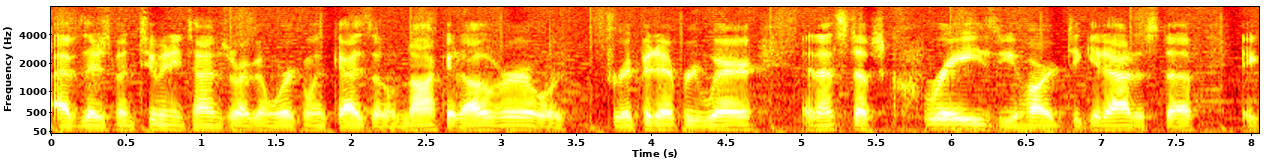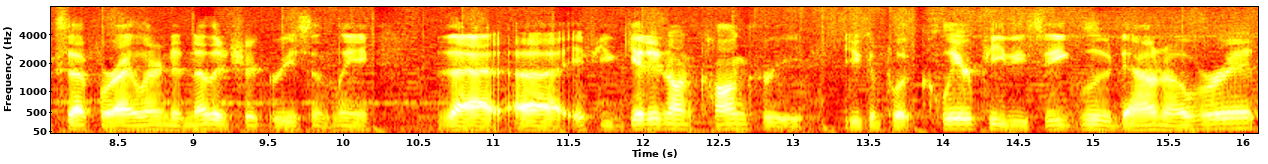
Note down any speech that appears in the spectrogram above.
I've, there's been too many times where I've been working with guys that'll knock it over or drip it everywhere, and that stuff's crazy hard to get out of stuff. Except for I learned another trick recently that uh, if you get it on concrete, you can put clear PVC glue down over it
